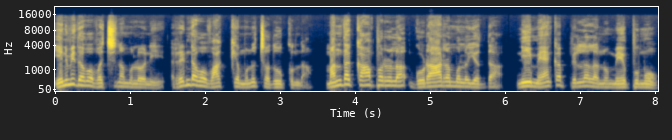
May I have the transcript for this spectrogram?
ఎనిమిదవ వచనములోని రెండవ వాక్యమును చదువుకుందాం. మంద కాపరుల గుడారముల యొద్ద నీ మేక పిల్లలను మేపుము.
